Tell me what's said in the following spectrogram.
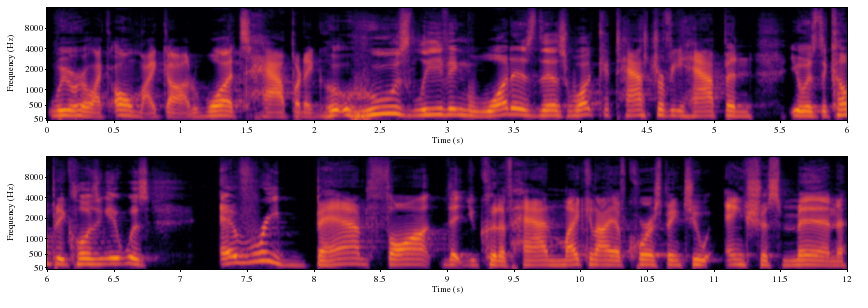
We were like, oh my God, what's happening? Who, who's leaving? What is this? What catastrophe happened? It was the company closing. It was every bad thought that you could have had. Mike and I, of course, being two anxious men,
